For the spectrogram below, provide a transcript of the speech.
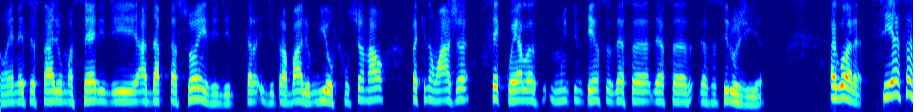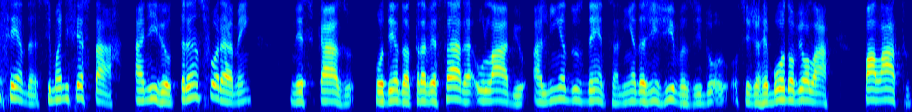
Então é necessário uma série de adaptações e de, tra de trabalho miofuncional para que não haja sequelas muito intensas dessa, dessa, dessa cirurgia. Agora, se essa fenda se manifestar a nível transforamen, nesse caso, podendo atravessar o lábio, a linha dos dentes, a linha das gengivas, e do, ou seja, rebordo alveolar, palato,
